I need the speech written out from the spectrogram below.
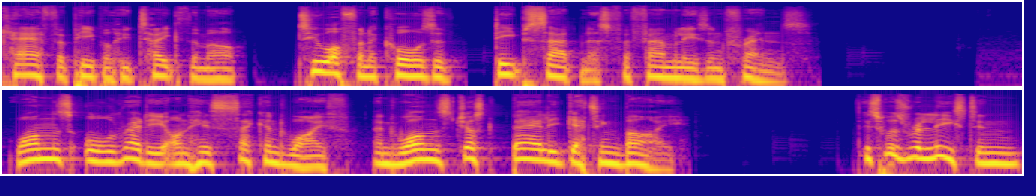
care for people who take them are too often a cause of deep sadness for families and friends. One's already on his second wife, and one's just barely getting by. This was released in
